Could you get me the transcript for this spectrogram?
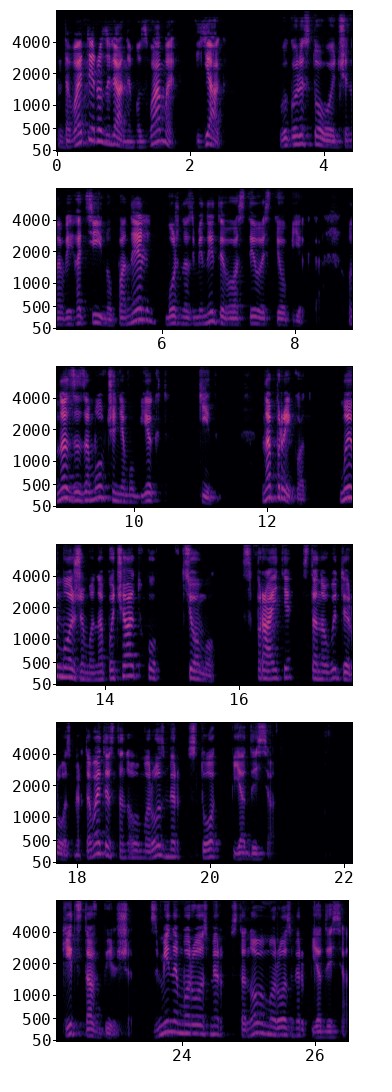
Давайте розглянемо з вами, як, використовуючи навігаційну панель, можна змінити властивості об'єкта. У нас за замовченням об'єкт кіт. Наприклад, ми можемо на початку в цьому спрайті встановити розмір. Давайте встановимо розмір 150. Кіт став більше. Змінимо розмір, встановимо розмір 50.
